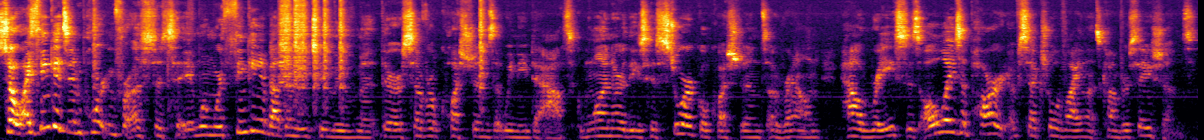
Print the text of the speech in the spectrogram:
So I think it's important for us to say, when we're thinking about the Me Too movement, there are several questions that we need to ask. One are these historical questions around how race is always a part of sexual violence conversations.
